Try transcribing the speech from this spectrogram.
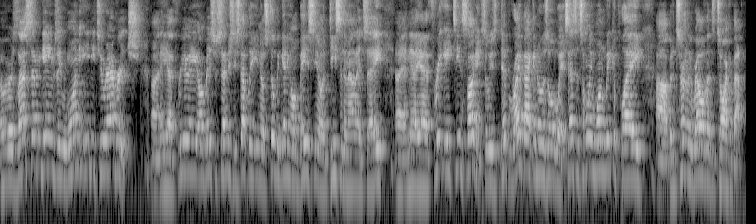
Over his last seven games, a 182 average. Uh, and he had 308 on base percentage. He's definitely, you know, still been getting on base, you know, a decent amount, I'd say. Uh, and he had 318 slugging. So he's dipped right back into his old ways. Yes, it's only one week of play, uh, but it's certainly relevant to talk about.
